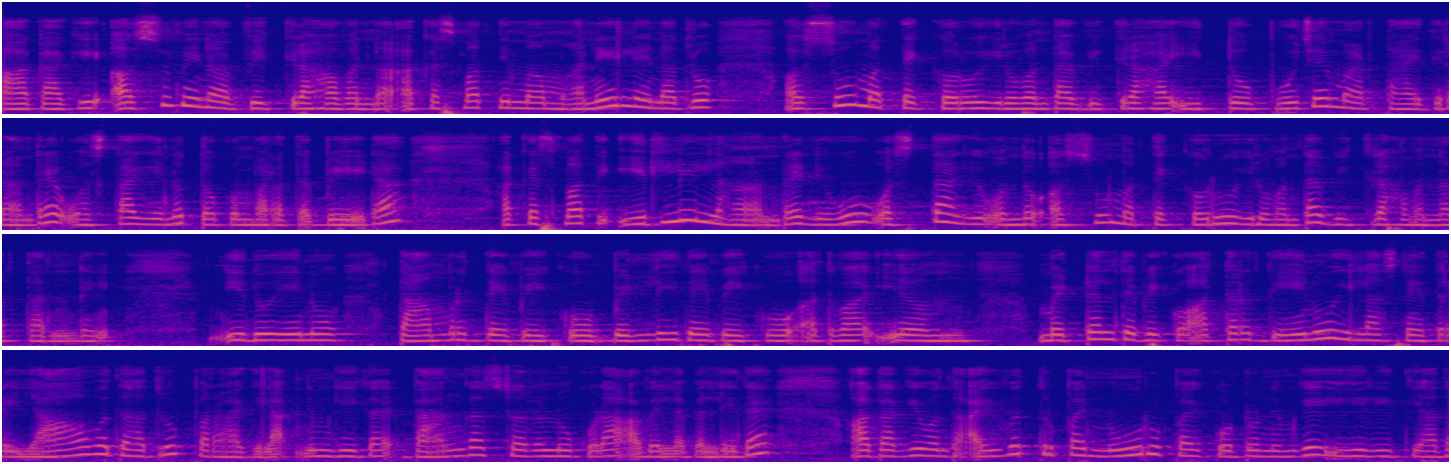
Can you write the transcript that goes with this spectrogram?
ಹಾಗಾಗಿ ಹಸುವಿನ ವಿಗ್ರಹವನ್ನು ಅಕಸ್ಮಾತ್ ನಿಮ್ಮ ಮನೆಯಲ್ಲೇನಾದರೂ ಹಸು ಮತ್ತು ಕರು ಇರುವಂಥ ವಿಗ್ರಹ ಇದ್ದು ಪೂಜೆ ಮಾಡ್ತಾ ಇದ್ದೀರಾ ಅಂದರೆ ಹೊಸ್ದಾಗಿ ಏನು ತೊಗೊಂಬರೋದು ಬೇಡ. ಅಕಸ್ಮಾತ್ ಇರಲಿಲ್ಲ ಅಂದರೆ ನೀವು ಹೊಸ್ದಾಗಿ ಒಂದು ಹಸು ಮತ್ತು ಕರು ಇರುವಂಥ ವಿಗ್ರಹವನ್ನು ತನ್ನಿ ಇದು ಏನು ತಾಮ್ರದ್ದೇ ಬೇಕು ಬೆಳ್ಳಿದೇ ಬೇಕು ಅಥವಾ ಮೆಟಲ್ದೇ ಬೇಕು, ಆ ಥರದ್ದೇನೂ ಇಲ್ಲ ಸ್ನೇಹಿತರೆ, ಯಾವುದಾದ್ರೂ ಪರವಾಗಿಲ್ಲ. ನಿಮಗೀಗ ಸ್ಟೋರಲ್ಲೂ ಕೂಡ ಅವೈಲೇಬಲ್ ಇದೆ. ಹಾಗಾಗಿ ಒಂದು ಐವತ್ತು ರೂಪಾಯಿ, ನೂರು ರೂಪಾಯಿ ಕೊಟ್ಟರು ನಿಮಗೆ ಈ ರೀತಿಯಾದ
